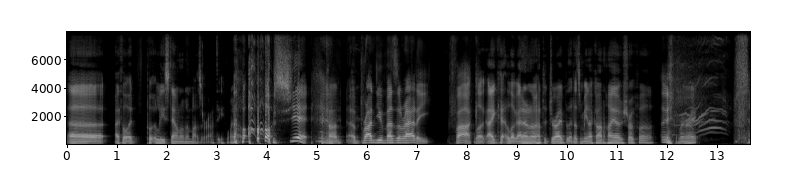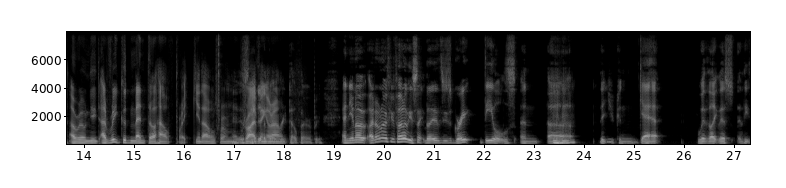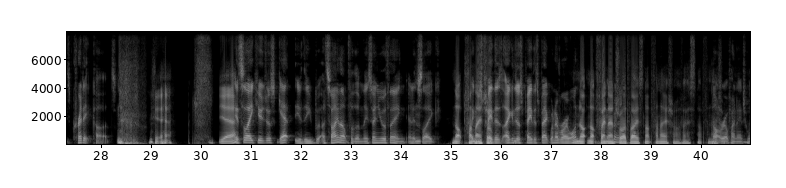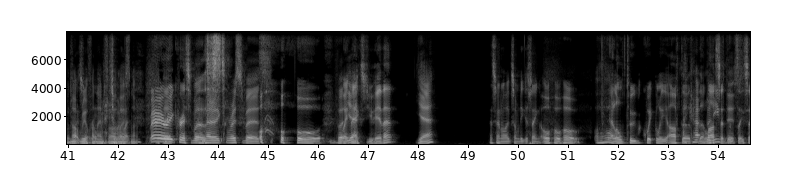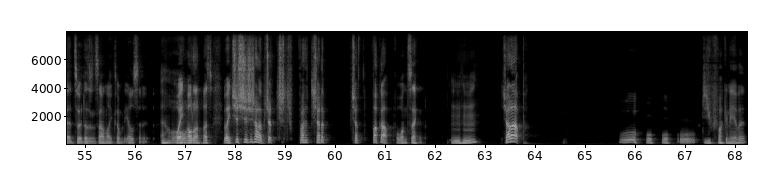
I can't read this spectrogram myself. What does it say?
uh, I thought I'd put Elise down on a Maserati. Why not? oh shit! I can't A brand new Maserati. Fuck. look. I ca look. I don't know how to drive, but that doesn't mean I can't hire a chauffeur. Am I right? I really need a really good mental health break, you know, from driving needed a bit of around. retail therapy. And you know, I don't know if you've heard of these things, but there's these great deals and uh, Mhm. that you can get with like this these credit cards. yeah. Yeah. It's like you just get you, you sign up for them. They send you a thing, and it's like Not I can just pay financial. this. I can just pay this back whenever I want. Not not financial advice. Not financial advice. Not financial. not real financial advice. Not real financial advice. No. Merry Uh, Christmas. Merry Christmas. Oh, But Wait, yeah. Max, do you hear that? Yeah. That sounded like somebody just saying "oh ho ho" a Oh, little too quickly after the last sentence this. they said, so it doesn't sound like somebody else said it. oh, Wait, hold on. Let's wait. Shut, shut, shut up. Shut, fu- shut up. Shut the fuck up for one second. Mm-hmm. Shut up. Did you fucking hear that?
